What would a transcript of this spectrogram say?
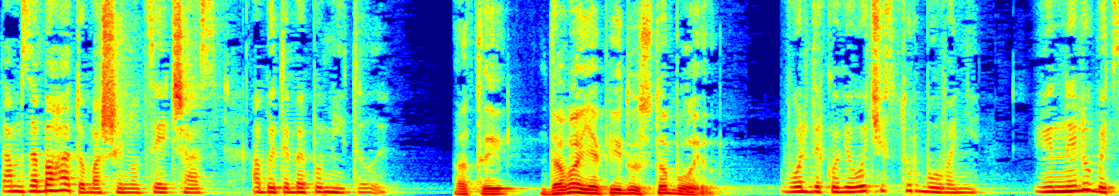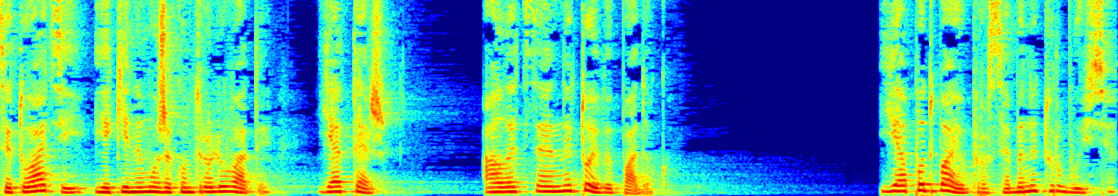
Там забагато машин у цей час, аби тебе помітили. А ти? Давай я піду з тобою. Вольдикові очі стурбовані. Він не любить ситуацій, які не може контролювати. Я теж. Але це не той випадок. Я подбаю про себе, не турбуйся.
